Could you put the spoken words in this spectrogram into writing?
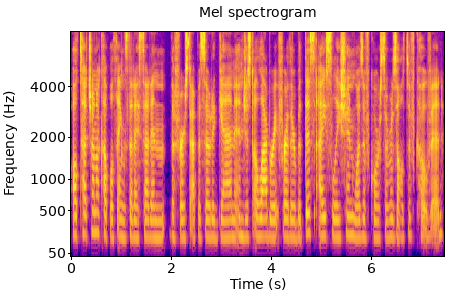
I'll touch on a couple things that I said in the first episode again and just elaborate further, but this isolation was, of course, a result of COVID.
